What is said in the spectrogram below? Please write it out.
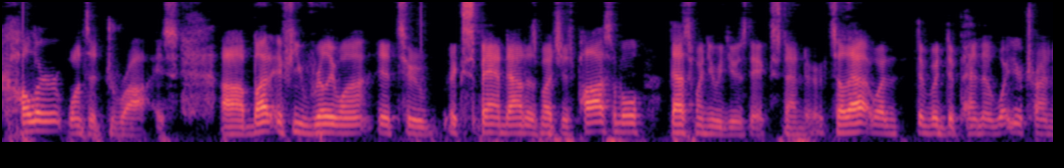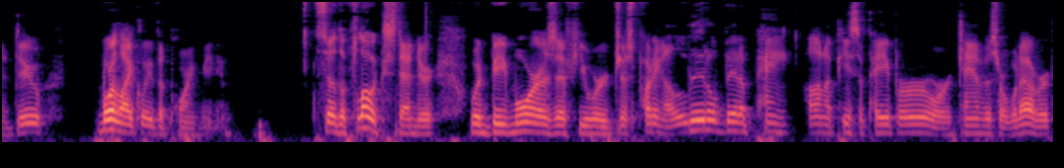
color once it dries. Uh, but if you really want it to expand out as much as possible, that's when you would use the extender. So that would would depend on what you're trying to do. More likely the pouring medium. So the flow extender would be more as if you were just putting a little bit of paint on a piece of paper or canvas or whatever,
